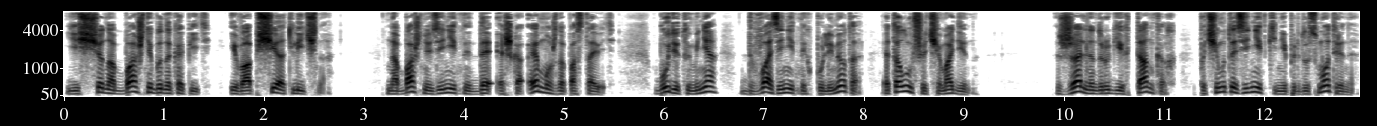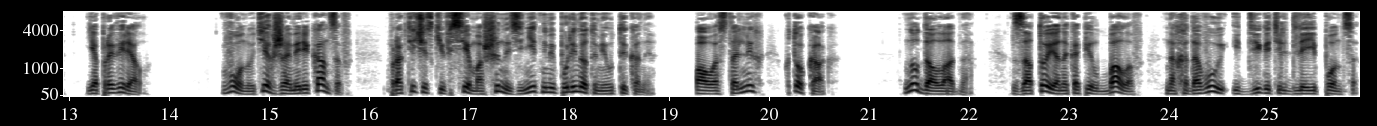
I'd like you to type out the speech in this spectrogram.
Еще на башню бы накопить, и вообще отлично. На башню зенитный ДШКМ можно поставить. Будет у меня два зенитных пулемета, это лучше, чем один. Жаль, на других танках почему-то зенитки не предусмотрены, я проверял. Вон, у тех же американцев практически все машины зенитными пулеметами утыканы, а у остальных кто как. Ну да ладно. Зато я накопил баллов на ходовую и двигатель для японца.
